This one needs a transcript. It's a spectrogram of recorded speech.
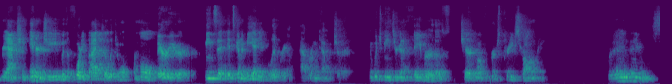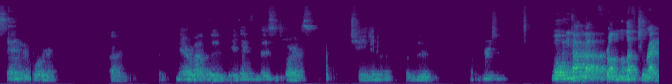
reaction energy with a forty-five kilojoule per mole barrier means that it's gonna be at equilibrium at room temperature, which means you're gonna favor those chair conformers pretty strongly. Would anything stand before? Uh. Narrow out the wavelength of this as far as changing of the. numbers? Well, when you talk about from left to right,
